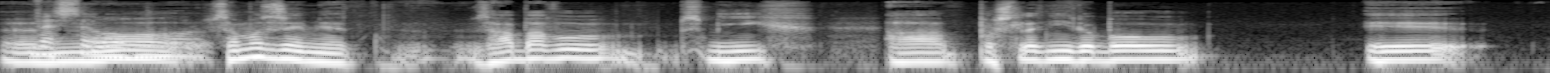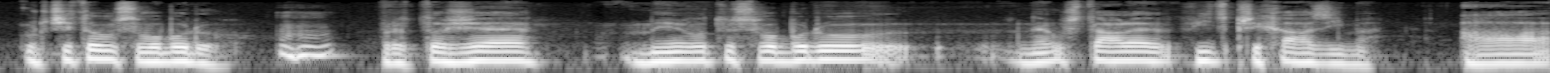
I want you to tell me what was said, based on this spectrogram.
Veselou no, humor. samozřejmě, zábavu, smích a poslední dobou i určitou svobodu. Mm-hmm. Protože my o tu svobodu neustále víc přicházíme. A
